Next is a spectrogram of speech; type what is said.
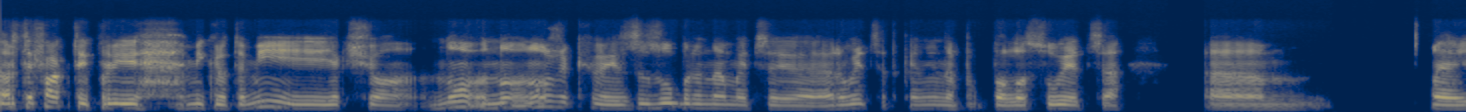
артефакти при мікротомії, якщо но, но, ножик з зубринами, це рветься тканина, полосується. Ем, е,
